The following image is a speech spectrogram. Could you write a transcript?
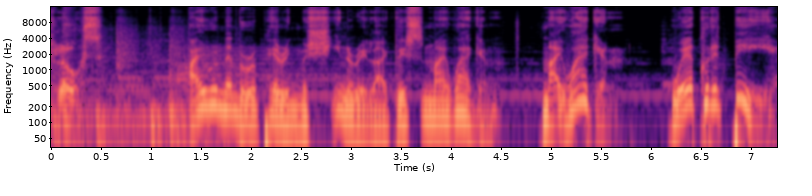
close. I remember repairing machinery like this in my wagon. My wagon? Where could it be?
